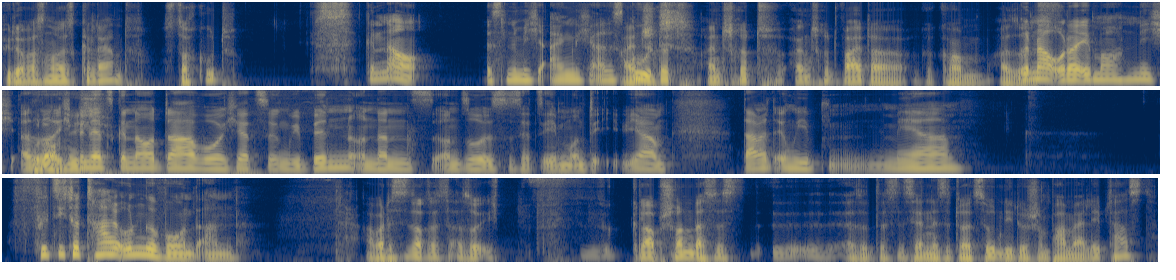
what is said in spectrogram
Wieder was Neues gelernt. Ist doch gut. genau. Ist nämlich eigentlich alles Ein gut. Schritt, ein Schritt, ein Schritt weiter gekommen. Also Genau, oder eben auch nicht. Also auch ich bin nicht. jetzt genau da, wo ich jetzt irgendwie bin und dann ist, und so ist es jetzt eben. Und ja, damit irgendwie mehr fühlt sich total ungewohnt an. Aber das ist auch das, also ich glaube schon, dass es, also das ist ja eine Situation, die du schon ein paar Mal erlebt hast.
